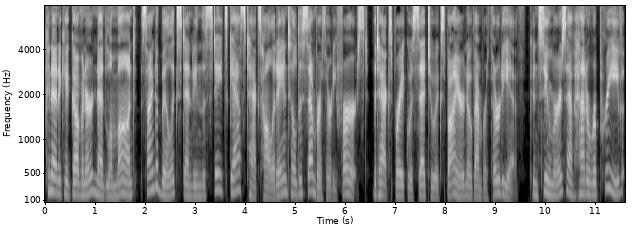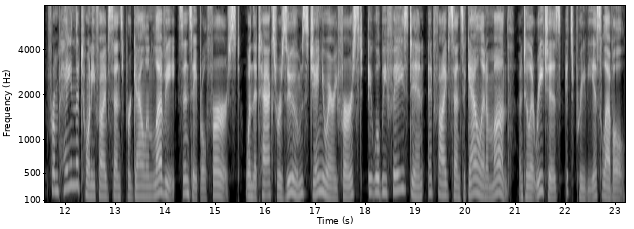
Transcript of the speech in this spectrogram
Connecticut Governor Ned Lamont signed a bill extending the state's gas tax holiday until December 31st. The tax break was set to expire November 30th. Consumers have had a reprieve from paying the 25 cents per gallon levy since April 1st. When the tax resumes January 1st, it will be phased in at 5 cents a gallon a month until it reaches its previous level.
